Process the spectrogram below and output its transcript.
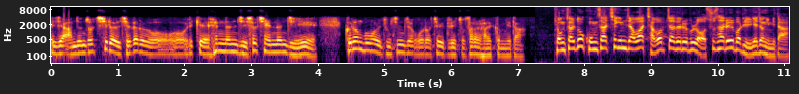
이제 안전 조치를 제대로 이렇게 했는지 설치했는지 그런 부분을 중심적으로 저희들이 조사를 할 겁니다. 경찰도 공사 책임자와 작업자들을 불러 수사를 벌일 예정입니다.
